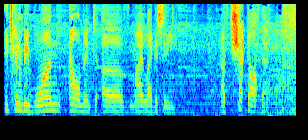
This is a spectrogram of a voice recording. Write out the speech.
it's going to be one element of my legacy. I've checked off that box.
